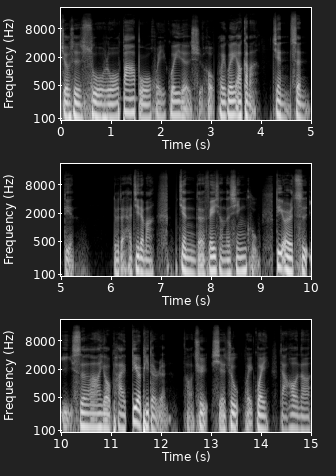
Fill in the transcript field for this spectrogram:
就是所罗巴伯回归的时候，回归要干嘛？”建圣殿，对不对？还记得吗？建得非常的辛苦。第二次，以斯拉又派第二批的人，好去协助回归。然后呢，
